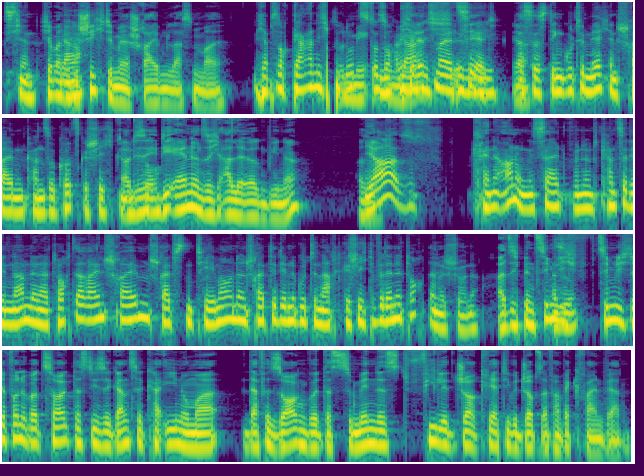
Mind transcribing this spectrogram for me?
Bisschen. Ich habe eine ja. Geschichte mehr schreiben lassen mal. Ich habe es noch gar nicht So benutzt Me- und so noch ich gar ja nicht Mal erzählt, Ja. dass das Ding gute Märchen schreiben kann, so Kurzgeschichten. Aber und diese, so. die ähneln sich alle irgendwie, ne? Also- ja, keine Ahnung. Ist halt, wenn du kannst du den Namen deiner Tochter reinschreiben, schreibst ein Thema und dann schreibt er dir eine gute Nachtgeschichte für deine Tochter, eine schöne. Also ich bin ziemlich, Also- ziemlich davon überzeugt, dass diese ganze KI-Nummer dafür sorgen wird, dass zumindest viele jo kreative Jobs einfach wegfallen werden.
